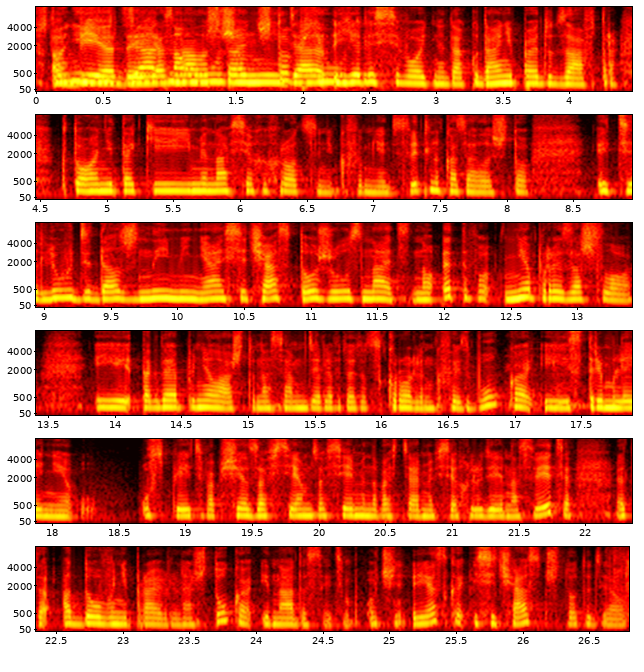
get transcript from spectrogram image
что обеды, я знала, ужин, что они что едят, ели сегодня, да, куда они пойдут завтра, кто они такие, имена всех их родственников. И мне действительно казалось, что эти люди должны меня сейчас тоже узнать. Но этого не произошло. И тогда я поняла, что на самом деле вот этот скроллинг Фейсбука и стремление успеть вообще за всем, за всеми новостями всех людей на свете, это адово неправильная штука, и надо с этим очень резко и сейчас что-то делать.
